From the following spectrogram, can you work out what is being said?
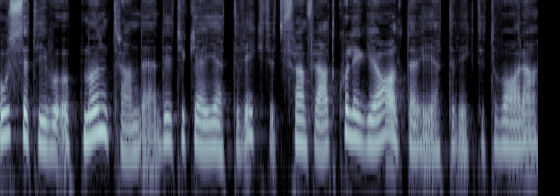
positiv och uppmuntrande. Det tycker jag är jätteviktigt. Framförallt kollegialt är det jätteviktigt att vara,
